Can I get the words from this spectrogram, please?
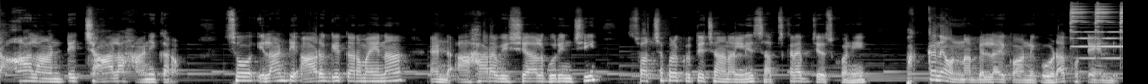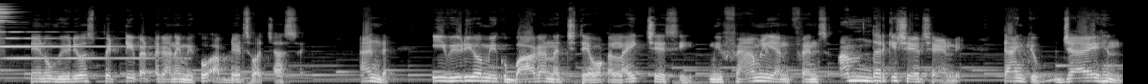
చాలా అంటే చాలా హానికరం. సో ఇలాంటి ఆరోగ్యకరమైన అండ్ ఆహార విషయాల గురించి స్వచ్ఛ ప్రకృతి ఛానల్ని సబ్స్క్రైబ్ చేసుకొని పక్కనే ఉన్న బెల్ ఐకాన్ని కూడా కొట్టేయండి. నేను వీడియోస్ పెట్టి పెట్టగానే మీకు అప్డేట్స్ వచ్చేస్తాయి. అండ్ ఈ వీడియో మీకు బాగా నచ్చితే ఒక లైక్ చేసి మీ ఫ్యామిలీ అండ్ ఫ్రెండ్స్ అందరికీ షేర్ చేయండి. Thank you. జై హింద్.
